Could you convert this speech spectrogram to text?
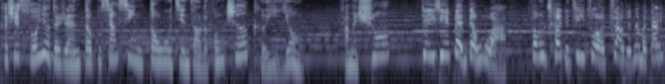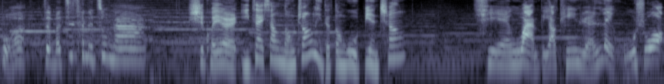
可是所有的人都不相信动物建造的风车可以用。他们说：“这些笨动物啊，风车的基座造得那么单薄，怎么支撑得住呢？”史奎尔一再向农庄里的动物辩称。千万不要听人类胡说，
